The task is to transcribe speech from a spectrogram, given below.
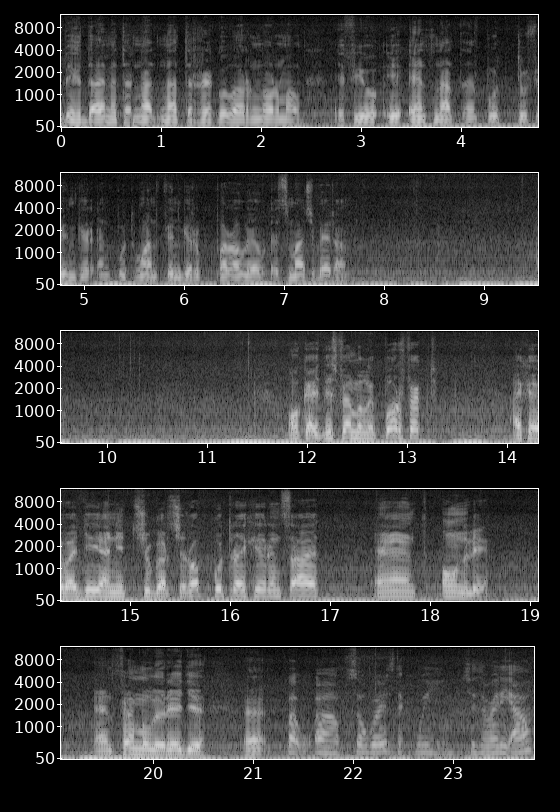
big diameter not not regular normal if you and not uh, put two finger and put one finger parallel it's much better okay this family perfect i have idea i need sugar syrup put right here inside and only and family ready uh, But uh, so where's the queen? She's already out.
